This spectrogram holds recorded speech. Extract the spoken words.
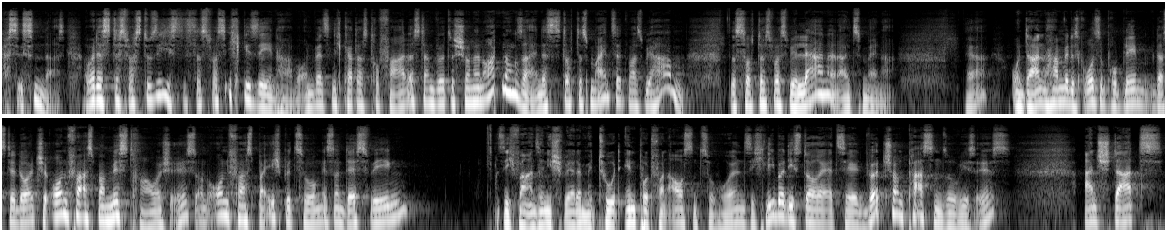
Was ist denn das? Aber das ist das, was du siehst. Das ist das, was ich gesehen habe. Und wenn es nicht katastrophal ist, dann wird es schon in Ordnung sein. Das ist doch das Mindset, was wir haben. Das ist doch das, was wir lernen als Männer. Ja? Und dann haben wir das große Problem, dass der Deutsche unfassbar misstrauisch ist und unfassbar ich-bezogen ist und deswegen sich wahnsinnig schwer damit tut, Input von außen zu holen, sich lieber die Story erzählt, wird schon passen, so wie es ist, anstatt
